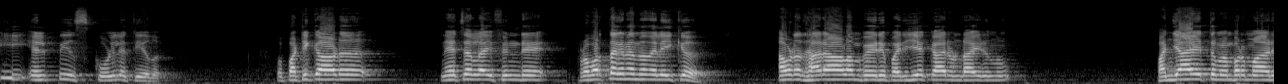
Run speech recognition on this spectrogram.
ഈ എൽ പി സ്കൂളിലെത്തിയത് അപ്പോൾ പട്ടിക്കാട് നേച്ചർ ലൈഫിന്റെ പ്രവർത്തകൻ എന്ന നിലയ്ക്ക് അവിടെ ധാരാളം പേര് പരിചയക്കാരുണ്ടായിരുന്നു. പഞ്ചായത്ത് മെമ്പർമാർ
